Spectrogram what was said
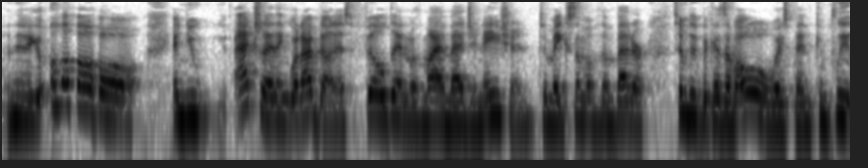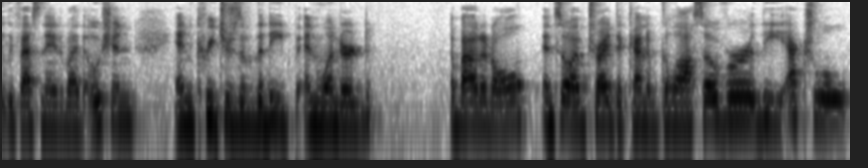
and then you go, oh, and you actually, I think what I've done is filled in with my imagination to make some of them better, simply because I've always been completely fascinated by the ocean and creatures of the deep and wondered about it all, and so I've tried to kind of gloss over the actual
